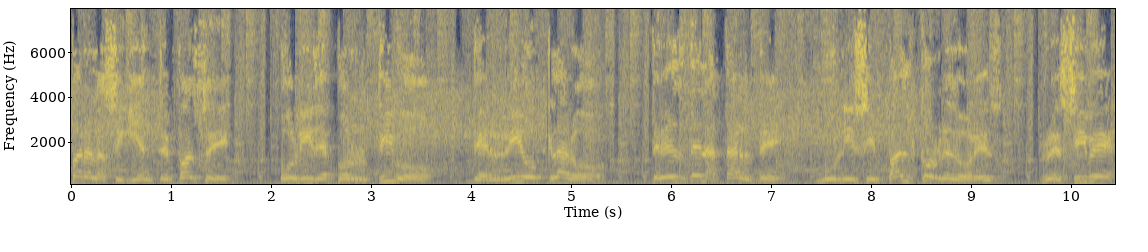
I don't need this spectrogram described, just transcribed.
para la siguiente fase. Polideportivo de Río Claro, 3 de la tarde, Municipal Corredores recibe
